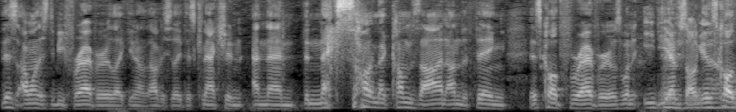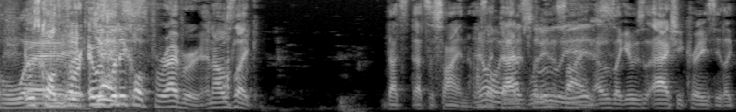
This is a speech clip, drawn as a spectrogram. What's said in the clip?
this I want this to be forever, like you know obviously like this connection. And then the next song that comes on on the thing is called Forever. It was one EDM There's song. It was no called it was called for, it was Yes. literally called Forever, and I was like. That's that's a sign. I was No, like, that is literally the absolutely sign. I was like, it was actually crazy. Like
